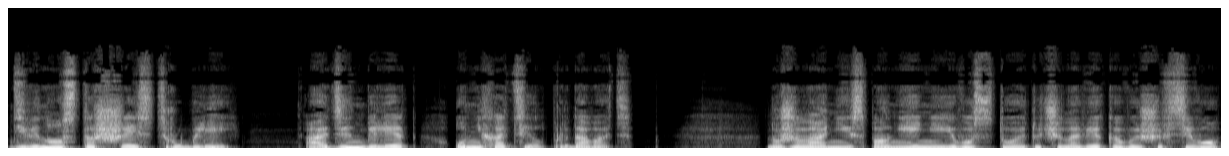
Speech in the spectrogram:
96 рублей, а один билет он не хотел продавать но желание исполнения его стоит у человека выше всего.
